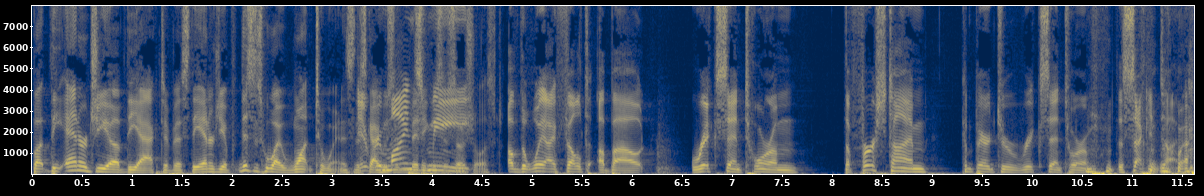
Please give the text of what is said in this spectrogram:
but the energy of the activist, the energy of this is who I want to win. Is this it guy who's admitting me he's a socialist? of the way I felt about Rick Santorum the first time compared to Rick Santorum the second time.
